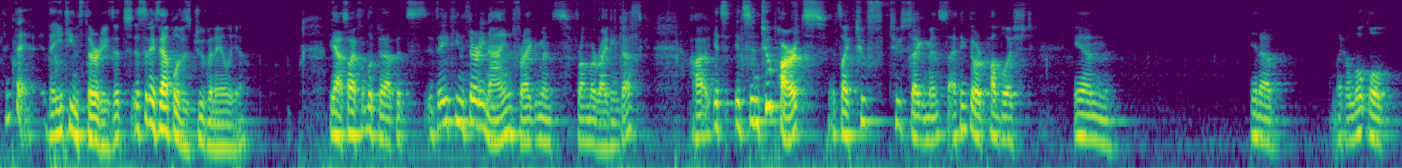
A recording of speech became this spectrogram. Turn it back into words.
I think the, the 1830s. It's, it's an example of his juvenilia. Yeah, so I've looked it up. It's it's 1839. Fragments from a writing desk. Uh, it's it's in two parts. It's like two two segments. I think they were published in in a like a local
